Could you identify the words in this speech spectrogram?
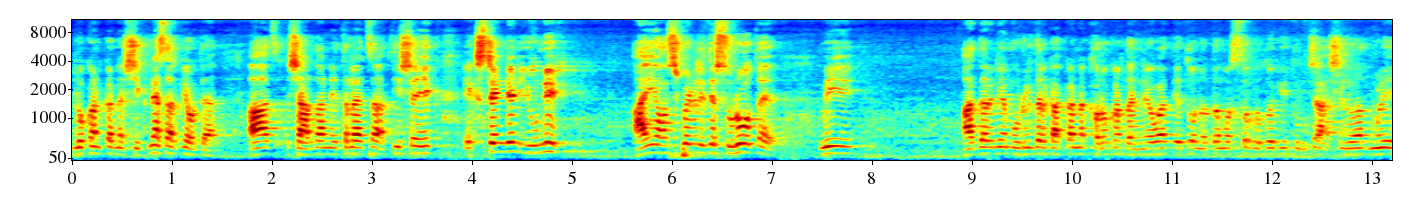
लोकांकडनं शिकण्यासारख्या होत्या. आज शारदा नेत्रालयाचं अतिशय एक एक्सटेंडेड युनिट आई हॉस्पिटल इथे सुरू होत आहे मी आदरणीय मुरलीधर काकांना खरोखर धन्यवाद देतो. नतमस्तक होतो की तुमच्या आशीर्वादामुळे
